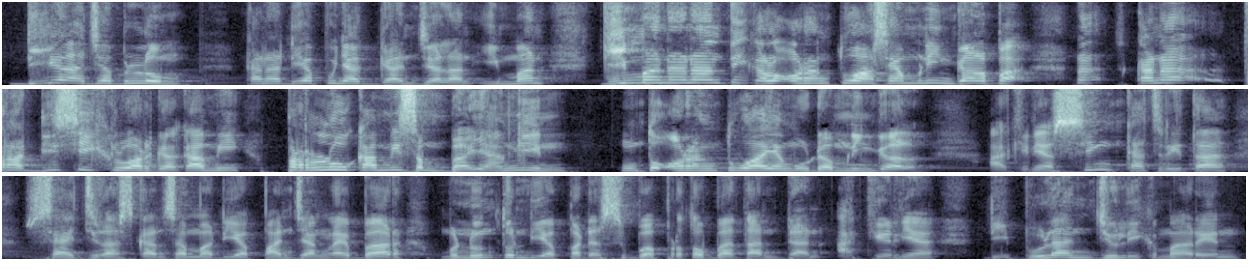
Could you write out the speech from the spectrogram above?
dia aja belum. Karena dia punya ganjalan iman, gimana nanti kalau orang tua saya meninggal Pak? Nah, karena tradisi keluarga kami perlu kami sembayangin untuk orang tua yang udah meninggal. Akhirnya singkat cerita, saya jelaskan sama dia panjang lebar, menuntun dia pada sebuah pertobatan dan akhirnya di bulan Juli kemarin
